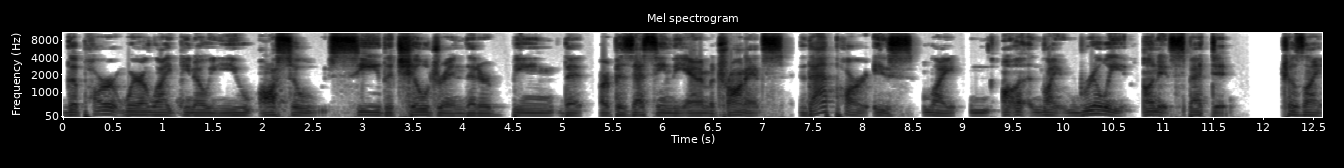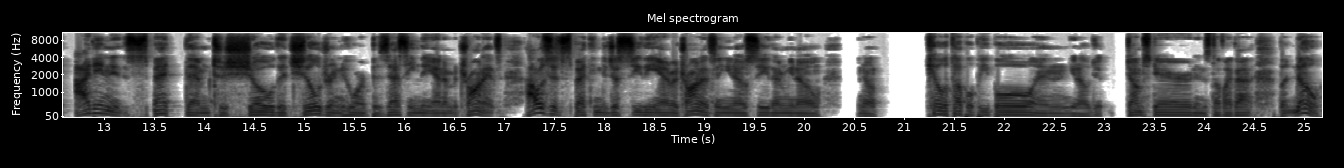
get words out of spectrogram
the part where like you know you also see the children that are being that are possessing the animatronics that part is like uh, like really unexpected because like I didn't expect them to show the children who are possessing the animatronics. I was expecting to just see the animatronics and you know see them you know you know kill a couple people and you know jump scared and stuff like that. But no,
